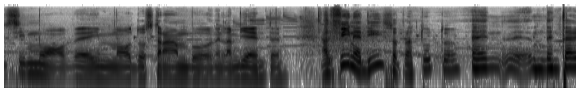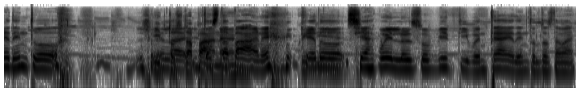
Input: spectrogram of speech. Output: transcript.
si muove in modo strambo nell'ambiente. Al fine di, soprattutto, Eh, eh, entrare dentro la- tostapane. tostapane. credo Quindi- sia quello il suo obiettivo entrare dentro il tostapane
